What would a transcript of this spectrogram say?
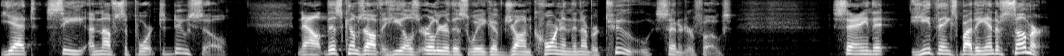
yet see enough support to do so. Now, this comes off the heels earlier this week of John Cornyn, the number two senator, folks, saying that he thinks by the end of summer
